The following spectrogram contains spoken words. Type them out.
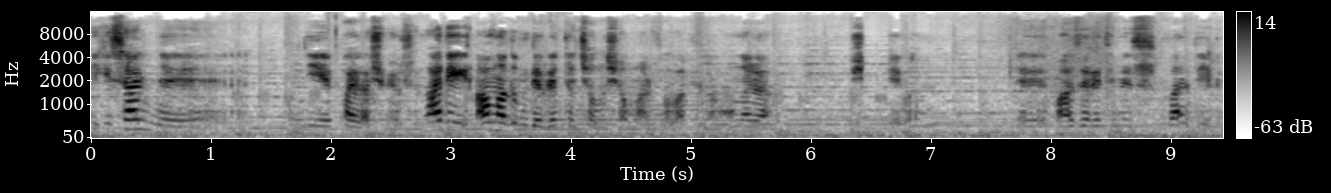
Peki sen e, niye paylaşmıyorsun? Hadi anladım devlette çalışanlar falan filan onlara şey var. E, mazeretiniz var diyelim.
